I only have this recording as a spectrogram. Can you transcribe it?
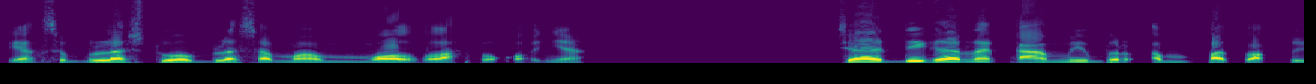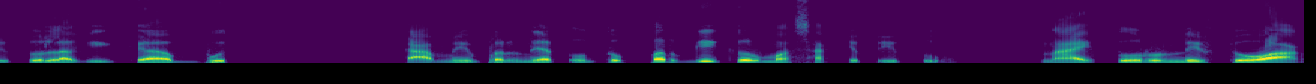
yang 11 12 sama mall lah pokoknya. Jadi karena kami berempat waktu itu lagi gabut, kami berniat untuk pergi ke rumah sakit itu naik turun lift doang.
